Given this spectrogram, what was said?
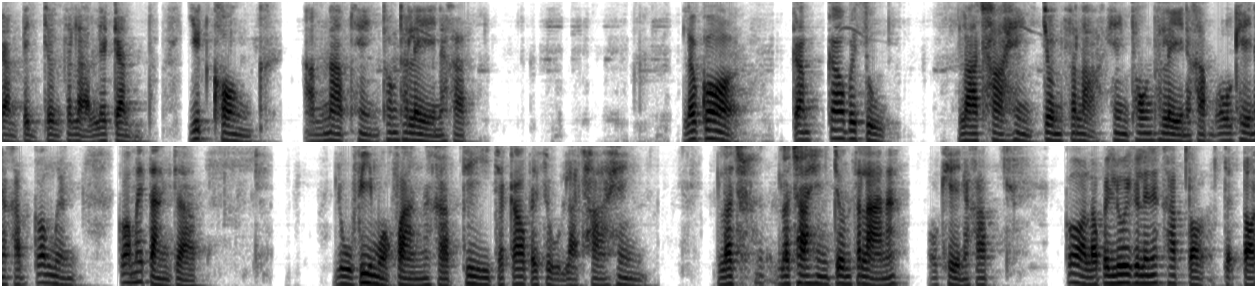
การเป็นจรสลัดและการยึดครอง อำนาจแห่งท้องทะเลนะครับ แล้วก็การก้าวไปสู่ราชาแห่งจรสลัดแห่งท้องทะเลนะครับ โอเคนะครับ ก็เหมือนก็ไม่ต่างจากลูฟี่หมวกฟางนะครับ ที่จะก้าวไปสู่ราชาแห่งราชราชาแห่งจรสลัดนะโอเคนะครับ ก็เราไปลุยกันเลยนะครับ ต่อต่อ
